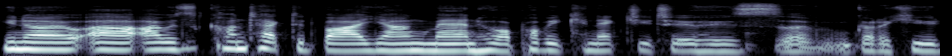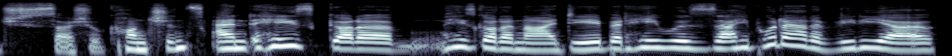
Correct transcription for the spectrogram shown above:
You know, uh, I was contacted by a young man who I'll probably connect you to, who's um, got a huge social conscience, and he's got a he's got an idea. But he was uh, he put out a video.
